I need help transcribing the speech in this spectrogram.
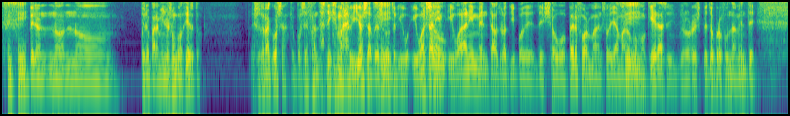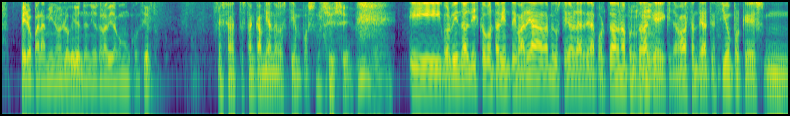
Sí, sí. pero no, no, pero para mí no es un concierto. Es otra cosa, que puede ser fantástica y maravillosa, pero Sí, es otro- igual, han, igual han inventado otro tipo de, de show o performance, o llámalo Sí. como quieras, y lo respeto profundamente. Pero para mí no es lo que yo he entendido toda la vida como un concierto. Exacto, están cambiando los tiempos. Sí, sí. Y volviendo al disco Contra Viento y Marea, ahora me gustaría hablar de la portada, una portada que, que llama bastante la atención porque es mm,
